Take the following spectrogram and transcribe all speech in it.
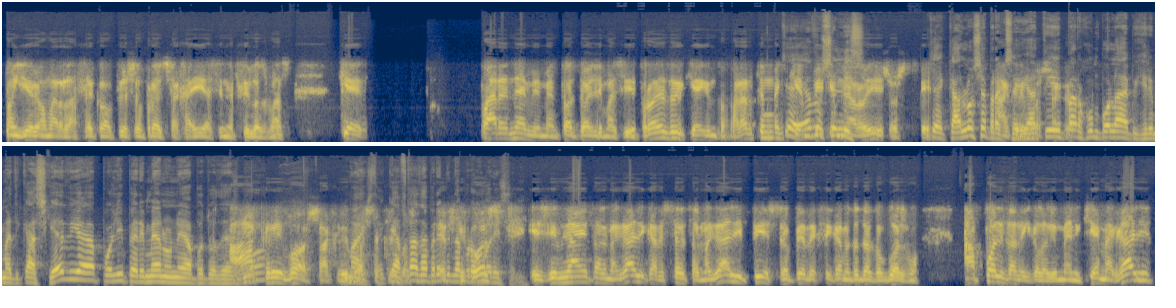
τον κύριο Μαρλαφέκο, ο οποίος ο πρόεδρος της Αχαΐας είναι φίλος μας και παρενέβη με τότε όλοι μαζί οι πρόεδροι και έγινε το παράρτημα και, και μπήκε μια ροή σωστή. Και καλώς έπραξε ακριβώς, γιατί ακριβώς. υπάρχουν πολλά επιχειρηματικά σχέδια, πολλοί περιμένουν από το δεσμό. Ακριβώς, ακριβώς. ακριβώς. Και αυτά θα πρέπει Ευτυχώς, να προχωρήσουν. Η ζημιά ήταν μεγάλη, η καθυστέρηση ήταν μεγάλη, η πίεση την οποία δεχθήκαμε τότε από τον κόσμο απόλυτα δικαιολογημένη και μεγάλη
